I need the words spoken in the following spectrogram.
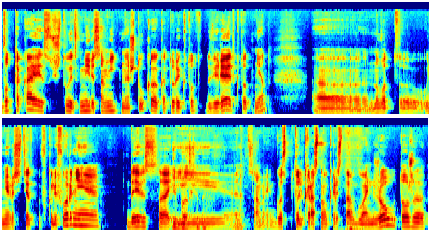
вот такая существует в мире сомнительная штука, которой кто-то доверяет, кто-то нет. Э, ну вот университет в Калифорнии Дэвиса и, и этот да. самый госпиталь Красного Креста в Гуанчжоу тоже.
